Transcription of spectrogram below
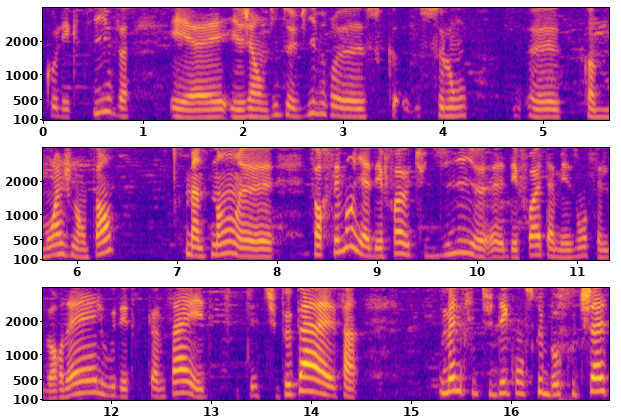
collective et, euh, et j'ai envie de vivre euh, selon euh, comme moi je l'entends. Maintenant, euh, forcément, il y a des fois où tu te dis, euh, des fois ta maison c'est le bordel ou des trucs comme ça, et tu peux pas, enfin, même si tu déconstruis beaucoup de choses,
